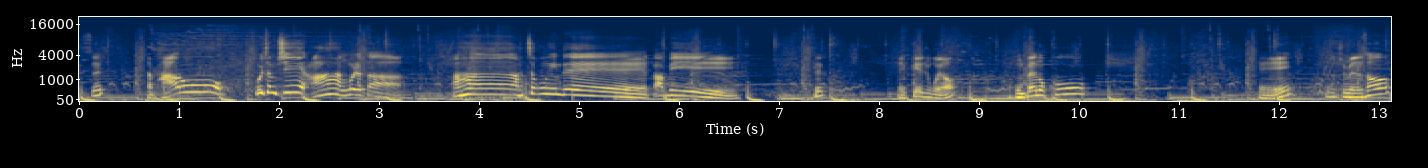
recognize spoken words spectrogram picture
쓱. 자 바로 홀참치 아 안 걸렸다. 아하 하차공인데 까비 쓱. 오케이 피해주고요. 공 빼놓고 오케이 해주면서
